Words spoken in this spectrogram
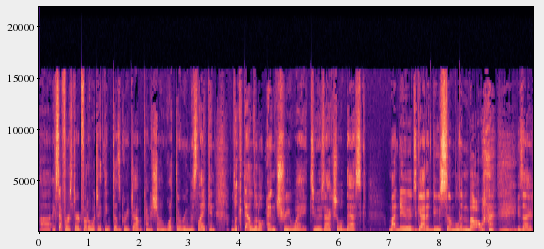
Uh, except for his third photo, which I think does a great job of kind of showing what the room is like. And look at that little entryway to his actual desk. My dude's got to do some limbo. He's like,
